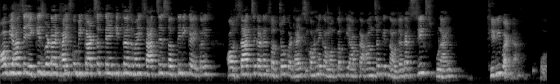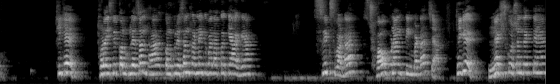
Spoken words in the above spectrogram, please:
अब यहाँ से इक्कीस बटा अट्ठाईस को भी काट सकते हैं। कितना से भाई? सात से सत्तरी का इक्कीस। और सात से काटा सच्चौ का अट्ठाईस। कहने का मतलब कि आपका आंसर कितना हो जाएगा? सिक्स पूर्णांक थ्री बटा फोर। ठीक है? थोड़ा इसमें कैलकुलेशन था। कैलकुलेशन करने के बाद आपका क्या आ गया? सिक्स बटा छ पूर्णांक तीन बटा चार। ठीक है? नेक्स्ट क्वेश्चन देखते हैं।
